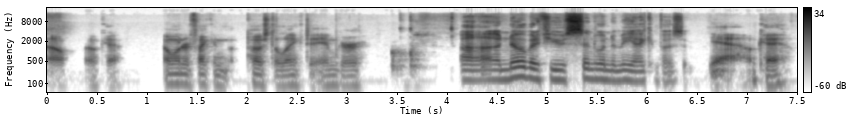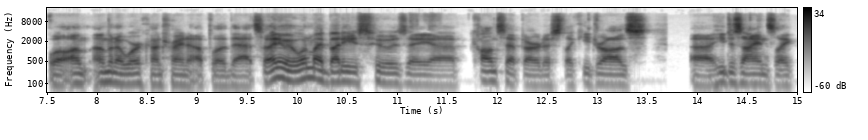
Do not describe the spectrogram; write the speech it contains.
oh okay. I wonder if I can post a link to Imgur. Uh, no, but if you send one to me, I can post it. Yeah. Okay. Well, I'm I'm gonna work on trying to upload that. So anyway, one of my buddies who is a uh, concept artist, like he draws, uh, he designs like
